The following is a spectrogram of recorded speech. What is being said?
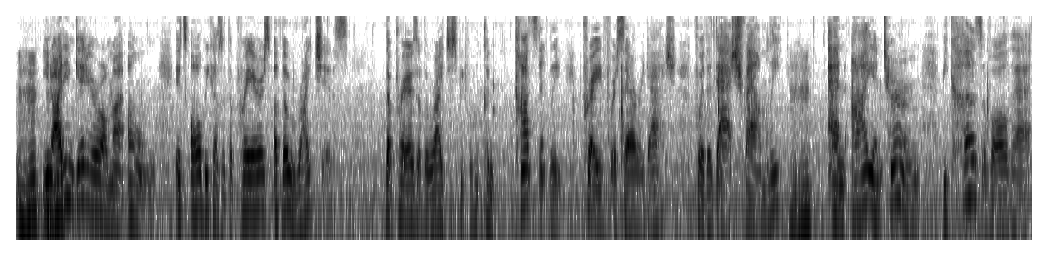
Mm-hmm. You know, I mm-hmm. didn't get here on my own. It's all because of the prayers of the righteous the prayers of the righteous people who can constantly pray for Sarah Dash, for the Dash family. Mm-hmm. And I, in turn, because of all that,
